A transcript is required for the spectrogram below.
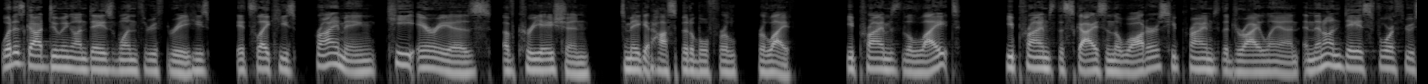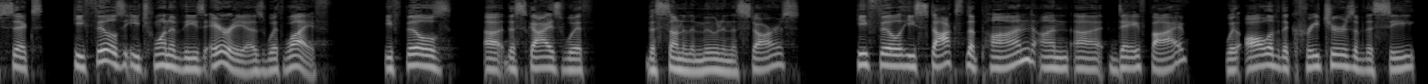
What is god doing on days one through three? He's it's like he's priming key areas of creation to make it hospitable for, for life. He primes the light he primes the skies and the waters he primes the dry land and then on days four through six he fills each one of these areas with life. He fills uh, the skies with the sun and the moon and the stars. He fill he stocks the pond on uh, day five with all of the creatures of the sea,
